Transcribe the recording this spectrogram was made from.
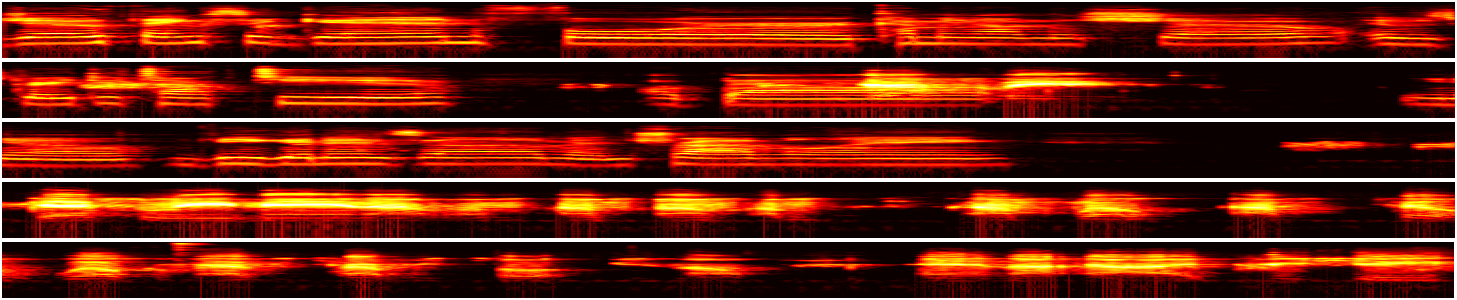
Joe, thanks again for coming on the show. It was great to talk to you about, Definitely, you know, veganism and traveling. definitely, man. I'm, I'm, I'm, I'm, I'm, I'm well. I'm feel welcome every time we talk, you know. And I, I appreciate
